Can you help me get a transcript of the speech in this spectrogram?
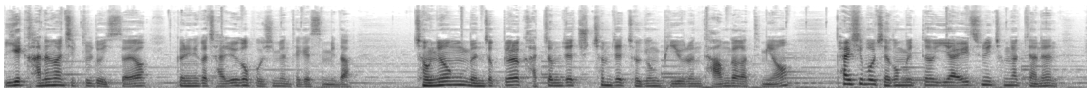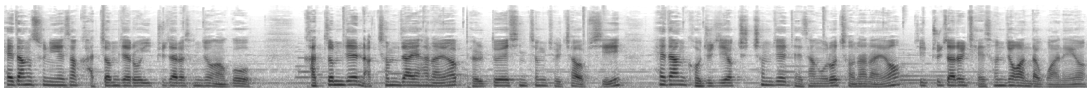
이게 가능한 집들도 있어요. 그러니까 잘 읽어보시면 되겠습니다. 정용 면적별 가점제 추첨제 적용 비율은 다음과 같으며 85제곱미터 이하 1순위 청약자는 해당 순위에서 가점제로 입주자를 선정하고 가점제 낙첨자에 한하여 별도의 신청 절차 없이 해당 거주지역 추첨제 대상으로 전환하여 입주자를 재선정한다고 하네요.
